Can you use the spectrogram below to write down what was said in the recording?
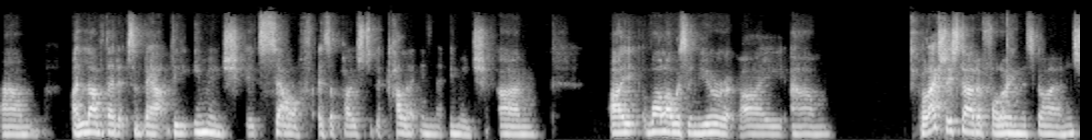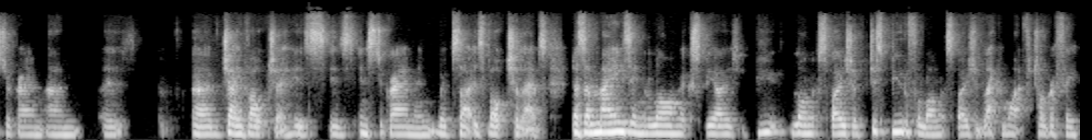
Um, I love that it's about the image itself as opposed to the color in the image. Um, I, while I was in Europe, I um, well, I actually started following this guy on Instagram, um, uh, Jay Vulture. His, his Instagram and website is Vulture Labs. Does amazing long exposure, long exposure, just beautiful long exposure, black and white photography.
